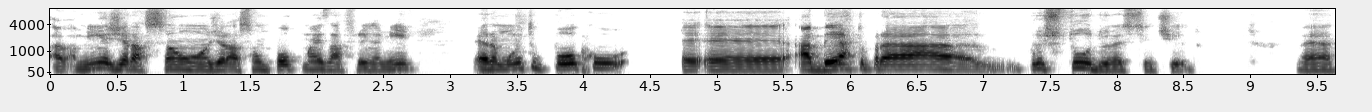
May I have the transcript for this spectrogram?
a minha geração, uma geração um pouco mais na frente da minha, era muito pouco é, é, aberto para o estudo nesse sentido, né?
